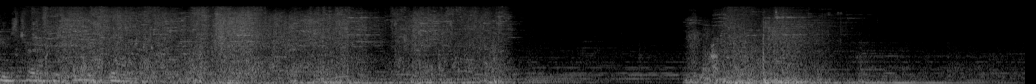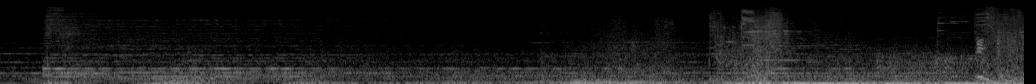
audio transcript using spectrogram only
team's turret to been destroyed. Thank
